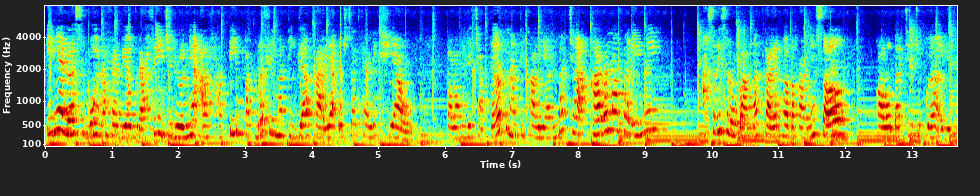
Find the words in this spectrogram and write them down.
Ini adalah sebuah novel biografi judulnya Al-Fatih 1453 karya Ustadz Felix Xiao. Tolong dicatat nanti kalian baca karena novel ini asli seru banget kalian gak bakal nyesel kalau baca juga gitu.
